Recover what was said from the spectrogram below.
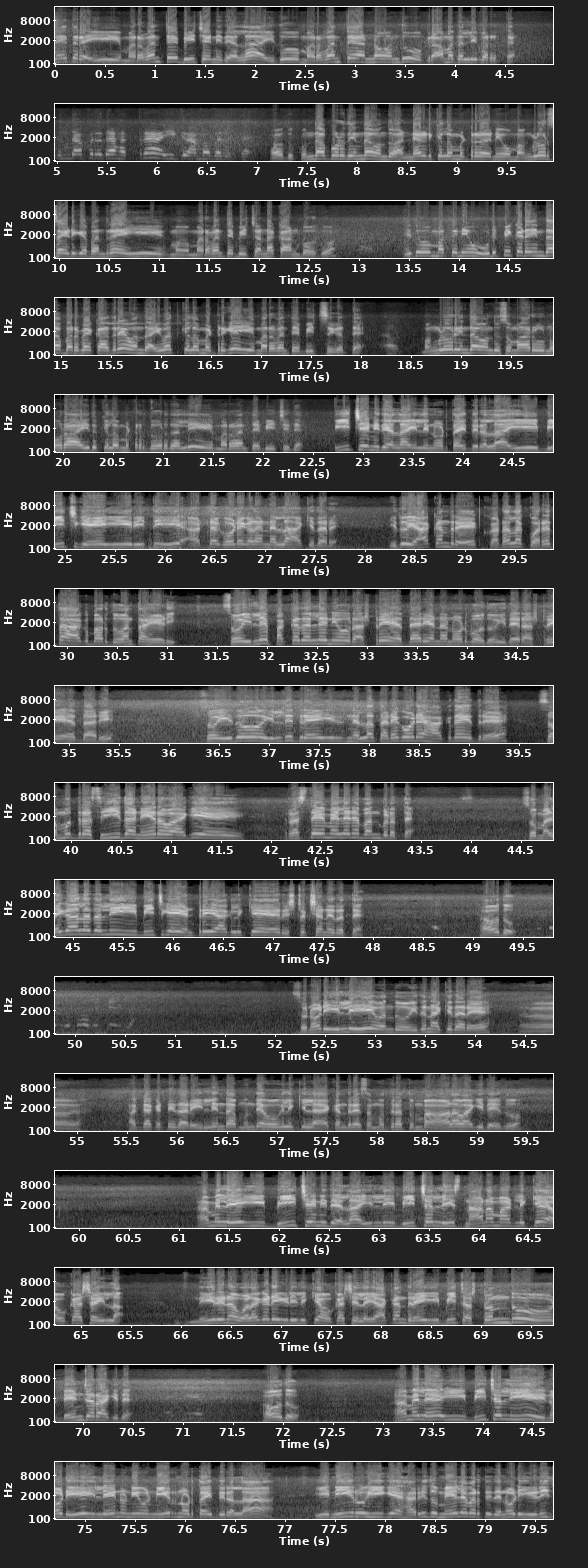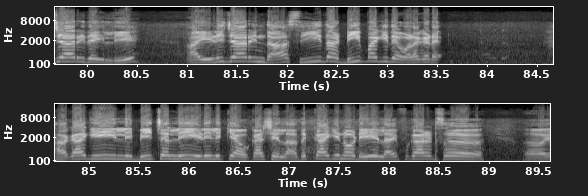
ಸ್ನೇಹಿತರೆ ಈ ಮರವಂತೆ ಬೀಚ್ ಏನಿದೆ ಅಲ್ಲ ಇದು ಮರವಂತೆ ಅನ್ನೋ ಒಂದು ಗ್ರಾಮದಲ್ಲಿ ಬರುತ್ತೆ. ಕುಂದಾಪುರದ ಹತ್ರ ಈ ಗ್ರಾಮ ಬರುತ್ತೆ. ಹೌದು ಕುಂದಾಪುರದಿಂದ ಒಂದು ಹನ್ನೆರಡು ಕಿಲೋಮೀಟರ್ ನೀವು ಮಂಗಳೂರು ಸೈಡ್ಗೆ ಬಂದರೆ ಈ ಮರವಂತೆ ಬೀಚ್ ಅನ್ನ ಕಾಣ್ಬೋದು. ಇದು ಮತ್ತೆ ನೀವು ಉಡುಪಿ ಕಡೆಯಿಂದ ಬರಬೇಕಾದ್ರೆ ಒಂದು ಐವತ್ತು ಕಿಲೋಮೀಟರ್ಗೆ ಈ ಮರವಂತೆ ಬೀಚ್ ಸಿಗುತ್ತೆ. ಹೌದು. ಮಂಗಳೂರಿಂದ ಒಂದು ಸುಮಾರು ನೂರ ಐದು ಕಿಲೋಮೀಟರ್ ದೂರದಲ್ಲಿ ಮರವಂತೆ ಬೀಚ್ ಇದೆ. ಬೀಚ್ ಏನಿದೆಯಲ್ಲ ಇಲ್ಲಿ ನೋಡ್ತಾ ಇದ್ದೀರಲ್ಲ ಈ ಬೀಚ್ಗೆ ಈ ರೀತಿ ಅಡ್ಡ ಗೋಡೆಗಳನ್ನೆಲ್ಲ ಹಾಕಿದ್ದಾರೆ. ಇದು ಯಾಕಂದರೆ ಕಡಲ ಕೊರೆತ ಆಗಬಾರ್ದು ಅಂತ ಹೇಳಿ. ಸೊ ಇಲ್ಲೇ ಪಕ್ಕದಲ್ಲೇ ನೀವು ರಾಷ್ಟ್ರೀಯ ಹೆದ್ದಾರಿಯನ್ನು ನೋಡ್ಬೋದು, ಇದೇ ರಾಷ್ಟ್ರೀಯ ಹೆದ್ದಾರಿ. ಸೊ ಇದು ಇಲ್ದಿದ್ರೆ ಇದನ್ನೆಲ್ಲ ತಡೆಗೋಡೆ ಹಾಕದೇ ಇದ್ದರೆ ಸಮುದ್ರ ಸೀದಾ ನೇರವಾಗಿ ರಸ್ತೆಯ ಮೇಲೇ ಬಂದುಬಿಡುತ್ತೆ. ಸೊ ಮಳೆಗಾಲದಲ್ಲಿ ಈ ಬೀಚ್ಗೆ ಎಂಟ್ರಿ ಆಗಲಿಕ್ಕೆ ರಿಸ್ಟ್ರಿಕ್ಷನ್ ಇರುತ್ತೆ. ಹೌದು. ಸೊ ನೋಡಿ, ಇಲ್ಲಿ ಒಂದು ಇದನ್ನು ಹಾಕಿದ್ದಾರೆ ಹಗ್ಗ ಕಟ್ಟಿದ್ದಾರೆ. ಇಲ್ಲಿಂದ ಮುಂದೆ ಹೋಗಲಿಕ್ಕಿಲ್ಲ, ಯಾಕಂದ್ರೆ ಸಮುದ್ರ ತುಂಬ ಆಳವಾಗಿದೆ ಇದು. ಆಮೇಲೆ ಈ ಬೀಚ್ ಏನಿದೆ ಅಲ್ಲ, ಇಲ್ಲಿ ಬೀಚಲ್ಲಿ ಸ್ನಾನ ಮಾಡಲಿಕ್ಕೆ ಅವಕಾಶ ಇಲ್ಲ. ನೀರಿನ ಒಳಗಡೆ ಇಳಿಲಿಕ್ಕೆ ಅವಕಾಶ ಇಲ್ಲ. ಯಾಕಂದರೆ ಈ ಬೀಚ್ ಅಷ್ಟೊಂದು ಡೇಂಜರ್ ಆಗಿದೆ. ಹೌದು. ಆಮೇಲೆ ಈ ಬೀಚಲ್ಲಿ ನೋಡಿ, ಇಲ್ಲೇನು ನೀವು ನೀರು ನೋಡ್ತಾ ಇದ್ದೀರಲ್ಲ, ಈ ನೀರು ಹೀಗೆ ಹರಿದು ಮೇಲೆ ಬರ್ತಿದೆ. ನೋಡಿ, ಇಳಿಜಾರಿದೆ ಇಲ್ಲಿ. ಆ ಇಳಿಜಾರಿಂದ ಸೀದಾ ಡೀಪ್ ಆಗಿದೆ ಒಳಗಡೆ. ಹಾಗಾಗಿ ಇಲ್ಲಿ ಬೀಚಲ್ಲಿ ಇಳಿಲಿಕ್ಕೆ ಅವಕಾಶ ಇಲ್ಲ. ಅದಕ್ಕಾಗಿ ನೋಡಿ ಲೈಫ್ ಗಾರ್ಡ್ಸ್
